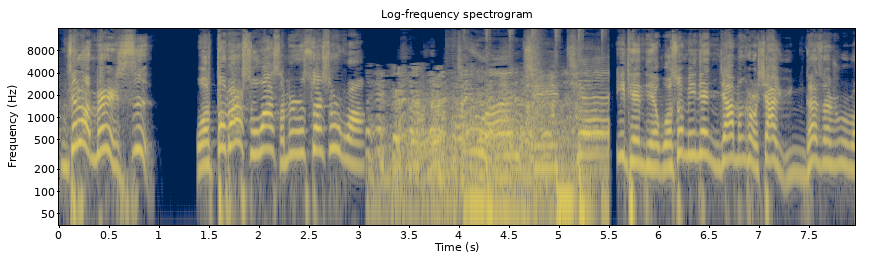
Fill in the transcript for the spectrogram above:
你这老妹儿是，我豆瓣说话什么时候算数啊？今晚几天一天天，我说明天你家门口下雨，你看算数不？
